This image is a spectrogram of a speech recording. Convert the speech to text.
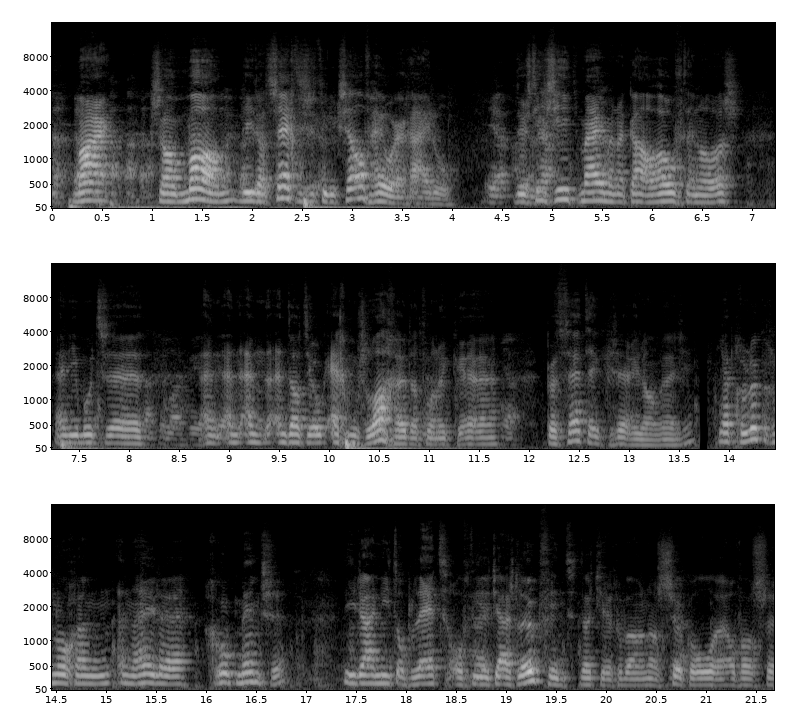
Maar zo'n man die dat zegt is natuurlijk zelf heel erg ijdel. Ja. Dus die ziet mij met een kaal hoofd en alles. En die moet... en, en, en, en dat hij ook echt moest lachen, dat vond ik eh, pathetic, zeg je dan, weet je. Je hebt gelukkig nog een, een hele groep mensen die daar niet op let of die het juist leuk vindt dat je gewoon als sukkel eh, of als... eh,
